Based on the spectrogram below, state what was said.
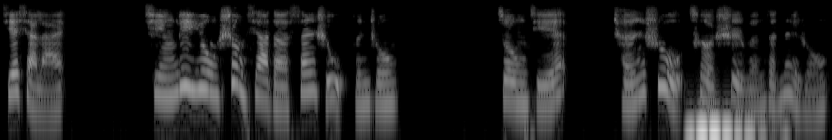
接下来，请利用剩下的三十五分钟总结陈述测试文的内容，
